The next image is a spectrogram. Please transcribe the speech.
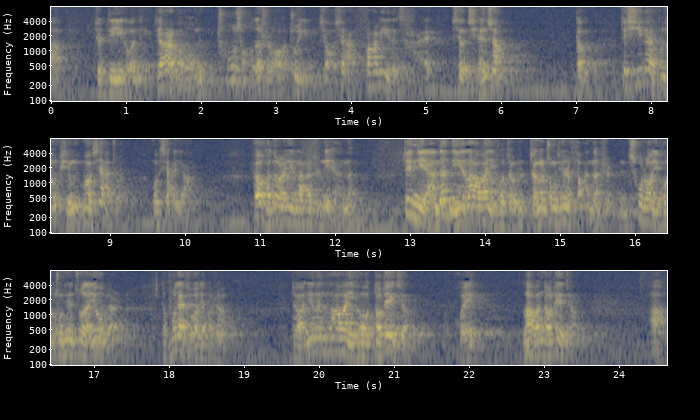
啊，这第一个问题。第二个，我们出手的时候注意脚下发力的踩向前上等，这膝盖不能平往下转，往下压。还有很多人一拉是碾的，这碾的你一拉完以后，整个整个重心是反的，是你出手以后重心坐在右边，它不在左脚上。对吧？因为拉完以后到这个角，回，拉完到这个角，啊。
